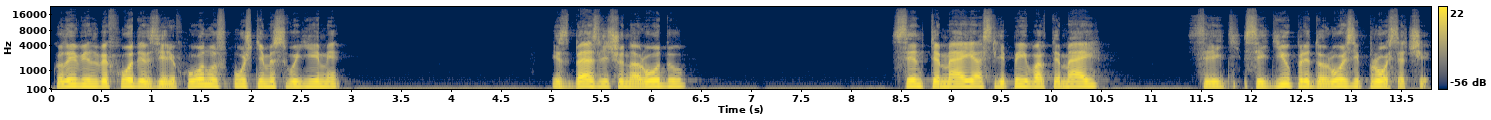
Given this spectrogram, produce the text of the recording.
коли він виходив з Єрихону з учнями своїми, із безлічу народу, син Тимея, сліпий Вартимей, сидів при дорозі, просячи.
